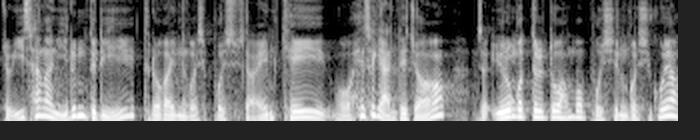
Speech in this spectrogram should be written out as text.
좀 이상한 이름들이 들어가 있는 것이 보십시오. MK 뭐 해석이 안 되죠 그래서 이런 것들도 한번 보시는 것이고요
